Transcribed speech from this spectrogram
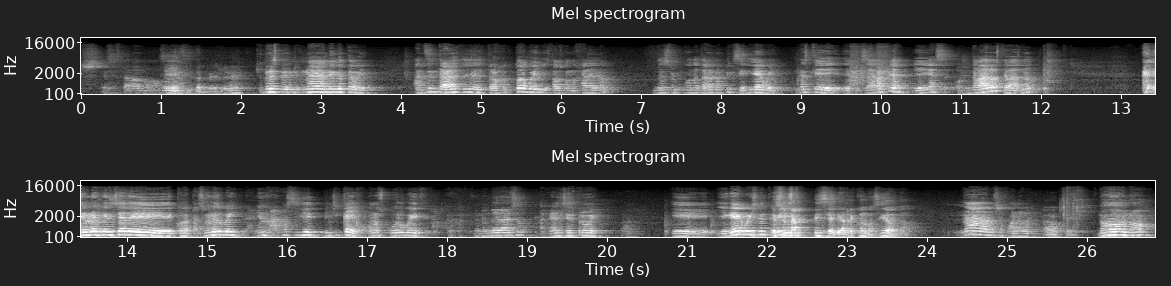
Ese estaba no. Sí. Sí, está perro, güey. Entonces, una anécdota, güey. Antes de entrar al trabajo actual, güey, estábamos cuando jale, ¿no? Entonces me contrataron a una pizzería, güey. Es que de pizzería rápida, que llegas 80 baros, te vas, ¿no? Era una agencia de, de contrataciones, güey. Bien raro, así de pinche callejón oscuro, güey. ¿En dónde era eso? Acá en el centro, güey. Eh, llegué, güey, hice una Es entrevista. una pizzería reconocida, ¿o ¿no? Nada, no se Juana, güey. Ah, ok. No, no.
